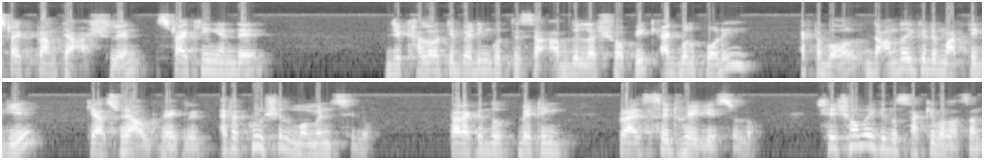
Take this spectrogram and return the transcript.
স্ট্রাইক প্রান্তে আসলেন স্ট্রাইকিং এন্ডে যে খেলোয়াড়টি ব্যাটিং করতেছে আবদুল্লাহ শফিক, এক বল পরেই একটা বল ডান উইকেটে মারতে গিয়ে ক্যাচ হয়ে আউট হয়ে গেলেন। একটা ক্রুশিয়াল মোমেন্ট ছিল। তারা কিন্তু ব্যাটিং প্রায় সেট হয়ে গিয়েছিল। সেই সময় কিন্তু সাকিব আল হাসান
